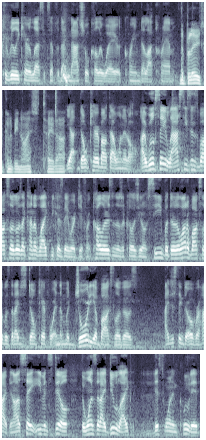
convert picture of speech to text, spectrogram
could really care less except for that natural colorway or creme de la creme. The blues are going to be nice. Tell you that. Yeah, don't care about that one at all. I will say last season's box logos I kind of liked because they were different colors and those are colors you don't see, but there's a lot of box logos that I just don't care for. And the majority of box logos, I just think they're overhyped. And I'll say even still, the ones that I do like, this one included,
